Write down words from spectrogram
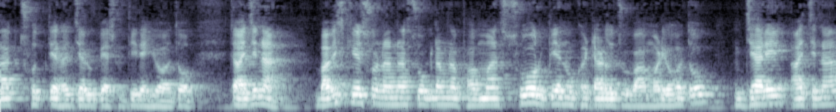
લાખ છોતેર હજાર રૂપિયા સુધી રહ્યો હતો. તો આજના બાવીસ કે સોનાના સો ગ્રામના ભાવમાં સો રૂપિયાનો ઘટાડો જોવા મળ્યો હતો. જ્યારે આજના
